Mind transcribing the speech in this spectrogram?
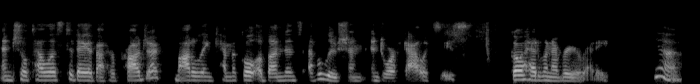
and she'll tell us today about her project, Modeling Chemical Abundance Evolution in Dwarf Galaxies. Go ahead whenever you're ready. Yeah.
